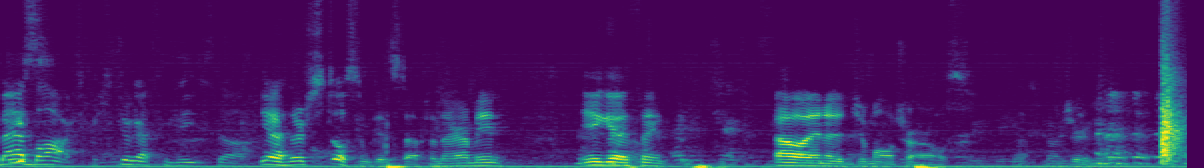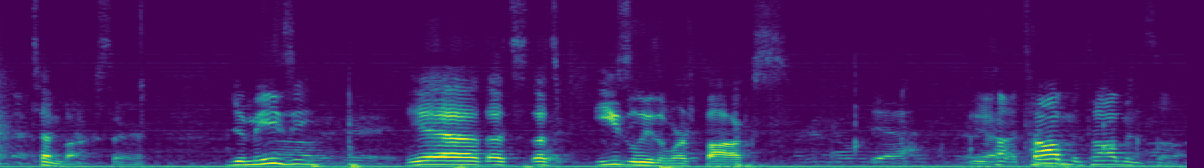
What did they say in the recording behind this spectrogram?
Bad He's- box, but you still got some neat stuff. Yeah, there's still some good stuff in there. I mean, you gotta think. Oh, and a Jamaal Charles. jersey. Ten bucks there. Jameezy. Yeah, that's that's easily the worst box. Yeah. Yeah. To- Tobin, Tobin sucks.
